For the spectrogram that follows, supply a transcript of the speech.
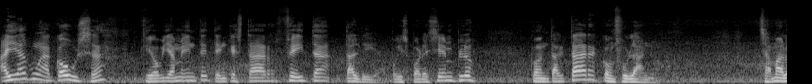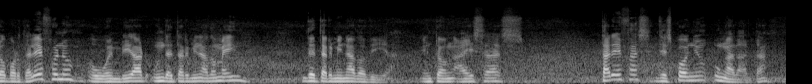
Hai algunha cousa que obviamente ten que estar feita tal día. Pois, por exemplo, contactar con fulano, chamalo por teléfono ou enviar un determinado mail determinado día. Entón, a esas tarefas despoño unha data.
